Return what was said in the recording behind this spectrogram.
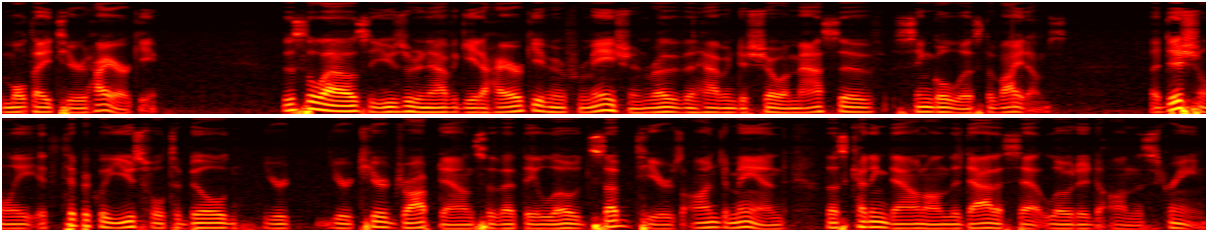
multi-tiered hierarchy. This allows the user to navigate a hierarchy of information rather than having to show a massive single list of items. Additionally, it's typically useful to build your, your tiered dropdown so that they load sub-tiers on demand, thus cutting down on the data set loaded on the screen.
